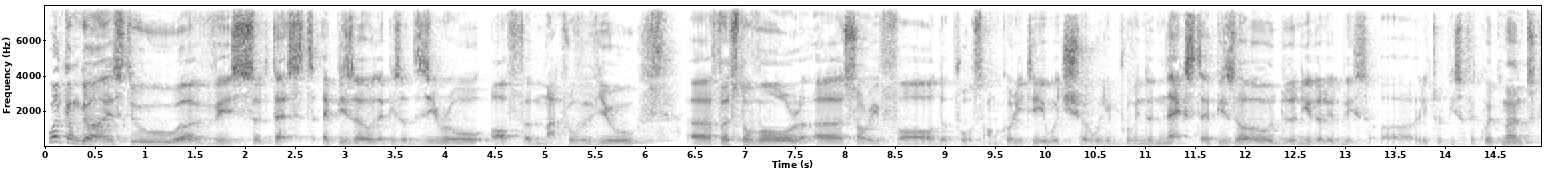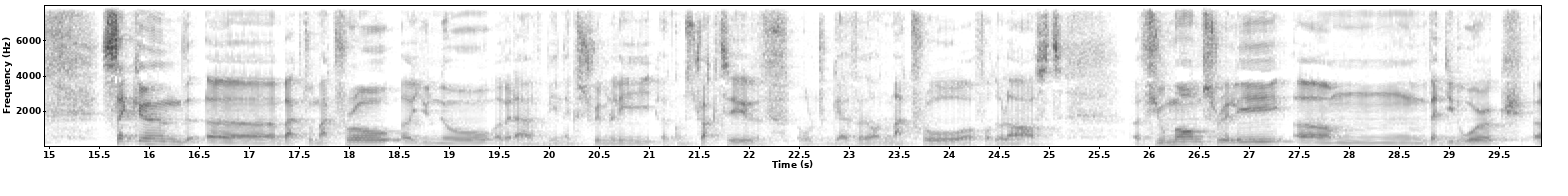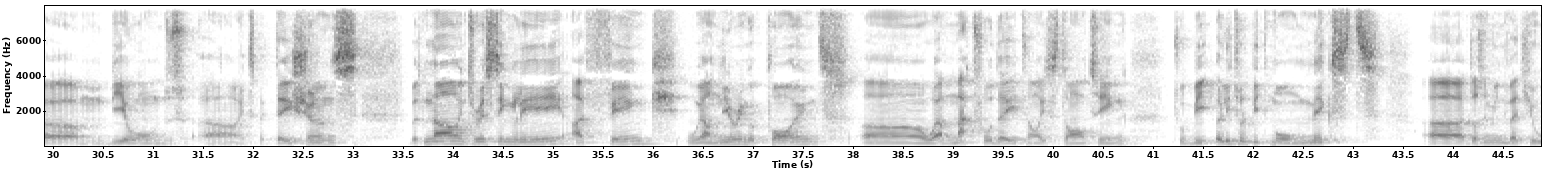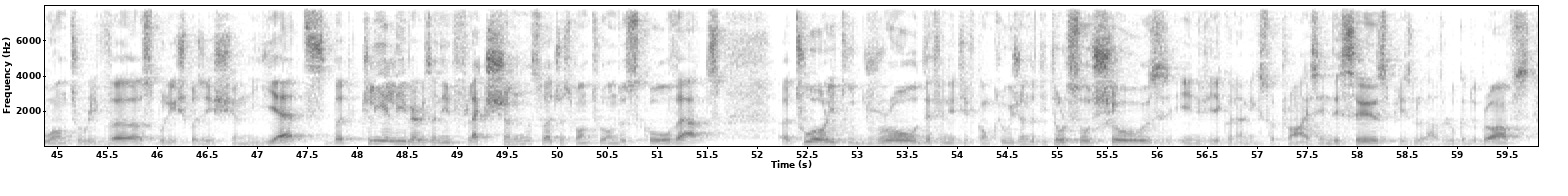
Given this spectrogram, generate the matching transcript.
Welcome, guys, to uh, this uh, test episode, episode zero of uh, Macro Review. Uh, first of all, uh, sorry for the poor sound quality, which uh, will improve in the next episode. need a little bit, little piece of equipment. Second, back to macro. you know that I've been extremely constructive altogether on macro for the last a few months really um, that did work um, beyond uh, expectations. But now, interestingly, I think we are nearing a point uh, where macro data is starting to be a little bit more mixed. Uh, doesn't mean that you want to reverse bullish position yet, but clearly there is an inflection. So I just want to underscore that. Uh, too early to draw definitive conclusion, but it also shows in the economic surprise indices. Please have a look at the graphs.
